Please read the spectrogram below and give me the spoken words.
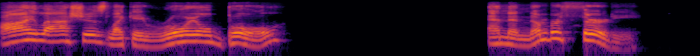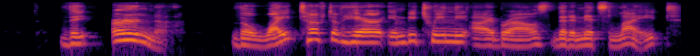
eyelashes like a royal bull. And then number 30, the urna, the white tuft of hair in between the eyebrows that emits light.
